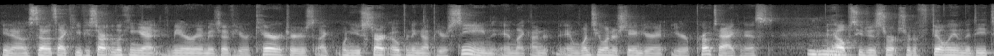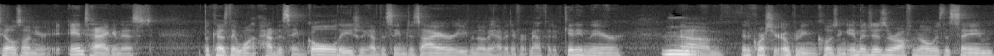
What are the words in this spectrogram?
You know, so it's like if you start looking at the mirror image of your characters, like when you start opening up your scene and like under, and once you understand your your protagonist, it helps you to sort sort of fill in the details on your antagonist because they want have the same goal. They usually have the same desire, even though they have a different method of getting there. Um, and of course, your opening and closing images are often always the same.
